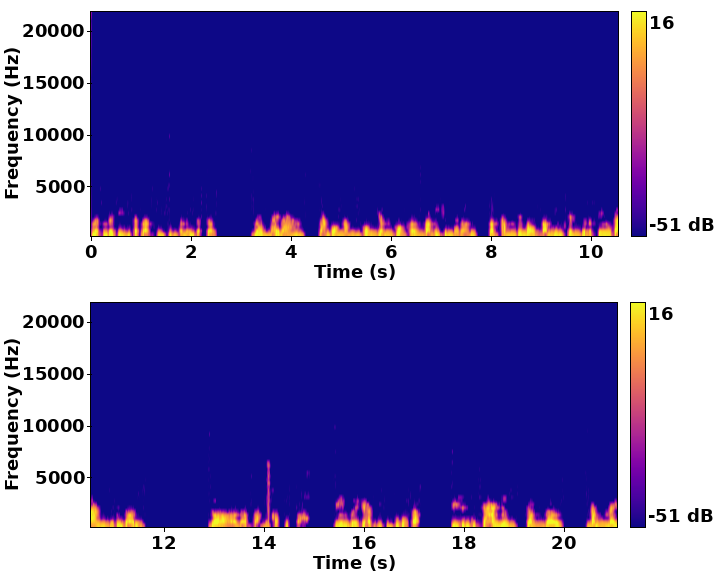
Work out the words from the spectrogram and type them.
là tôi đã chỉ với các bạn, hy sinh thanh hư đặc trời dồn lại bạn bạn còn nóng còn dẫn còn hờn bạn hy sinh cái đó đi. Bạn câm cái mồm bạn hy sinh cho nó tiêu tan những cái sự đó đi. Đó là bạn có kết quả, tiến về cái hạnh hy sinh của Bồ Tát. Hy sinh của cá nhân trần đời. Nắm nảy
